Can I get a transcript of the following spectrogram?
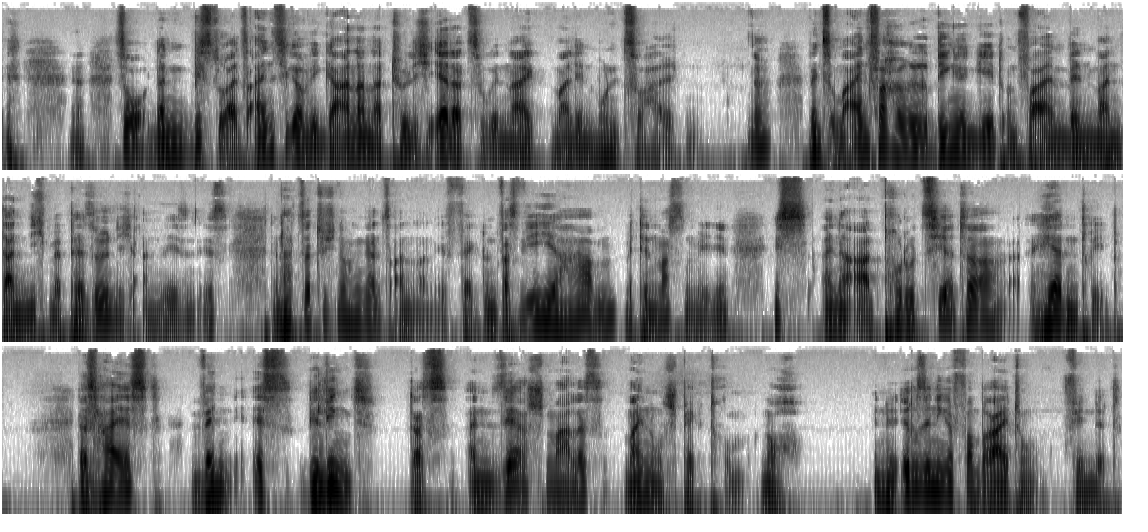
ja. So, dann bist du als einziger Veganer natürlich eher dazu geneigt, mal den Mund zu halten. Ne? Wenn es um einfachere Dinge geht und vor allem, wenn man dann nicht mehr persönlich anwesend ist, dann hat es natürlich noch einen ganz anderen Effekt. Und was wir hier haben mit den Massenmedien, ist eine Art produzierter Herdentrieb. Das heißt, wenn es gelingt, dass ein sehr schmales Meinungsspektrum noch eine irrsinnige Verbreitung findet,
